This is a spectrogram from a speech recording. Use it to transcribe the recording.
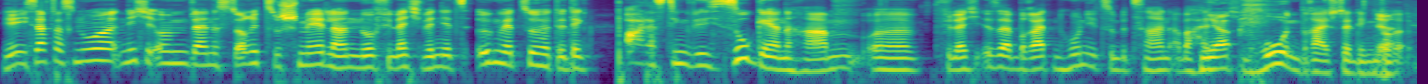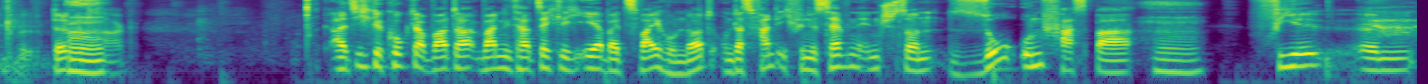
Ja, ich sag das nur nicht, um deine Story zu schmälern, nur vielleicht, wenn jetzt irgendwer zuhört, der denkt, boah, das Ding will ich so gerne haben, äh, vielleicht ist er bereit, einen Honi zu bezahlen, aber halt Ja. nicht einen hohen dreistelligen Ja. Betrag. Als ich geguckt habe, war da, waren die tatsächlich eher bei 200 und das fand ich für eine 7-Inch so, so unfassbar viel. Ähm,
